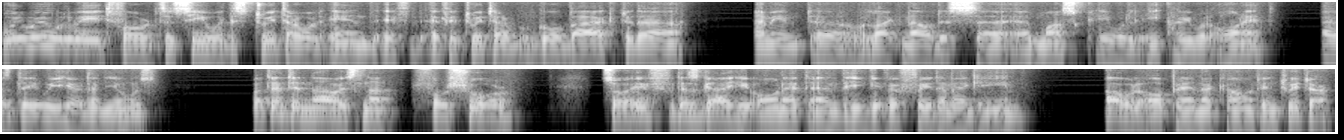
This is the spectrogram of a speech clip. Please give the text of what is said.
we, we will wait for to see what this Twitter will end. If if Twitter go back to the, I mean, uh, like now this uh, Musk, he will he will own it as they we hear the news, but until now it's not for sure. So if this guy, he own it and he give a freedom again, I will open an account in Twitter.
